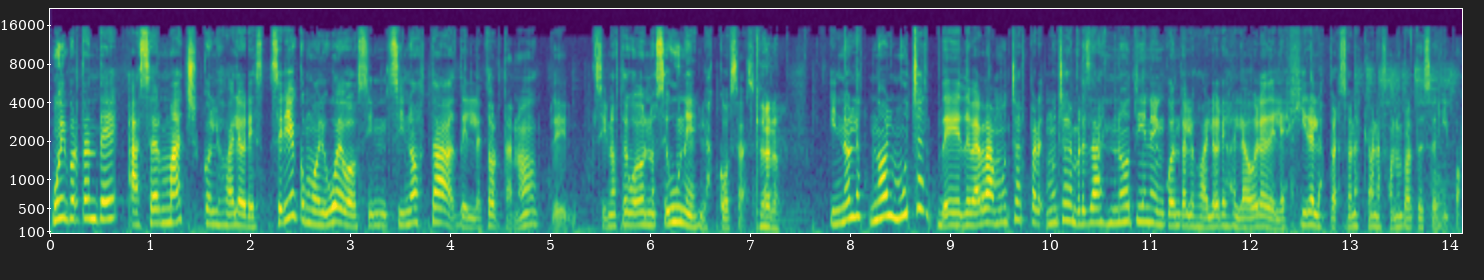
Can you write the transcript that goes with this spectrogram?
muy importante hacer match con los valores. Sería como el huevo, si, si no está de la torta, ¿no? Eh, si no está el huevo, no se unen las cosas. Claro. Y no, muchas, de, de verdad, muchas, muchas empresas no tienen en cuenta los valores a la hora de elegir a las personas que van a formar parte de su equipo.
